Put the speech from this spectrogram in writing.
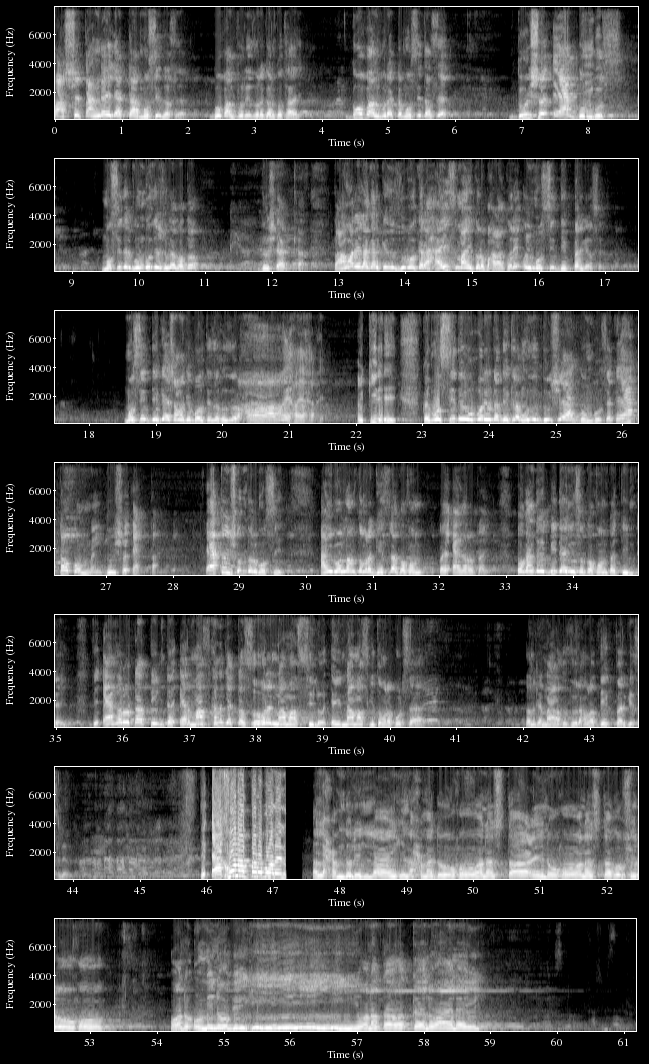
পাশে টাঙ্গাইলে একটা মসজিদ আছে। গোপালপুরে যেরকম কোথায়? গোপালপুরে একটা মসজিদ আছে, দুইশো এক গম্বুজ। মসজিদের গম্বুজের সংখ্যা কত? দুশো একটা। তা আমার এলাকার কিছু যুবকেরা হাইস মাইক্রো ভাড়া করে ওই মসজিদ দেখবার গেছে। মসজিদ দেখে এসে আমাকে বলতে যে, হুজুর, হায় হায় হায়, আমি কি রে? কই, মসজিদের উপরে ওটা দেখলাম, হুজুর, দুইশো এক গম্বুজ। এটা একটাও কম নাই, দুইশো একটা। এতই সুন্দর মসজিদ। আমি বললাম তোমরা গেছলা কখন কয় এগারোটায় ওখান থেকে বিদায় নিছো কখন কয় তিনটায় তো এগারোটা তিনটা এর মাঝখানে যে একটা জোহরের নামাজ ছিল এই নামাজ কি তোমরা পড়ছে তাহলে না হুজুর আমরা দেখবার গেছিলাম তো এখন আপনারা বলেন الحمد لله نحمده ونستعينه ونستغفره ونؤمن به ونتوكل عليه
